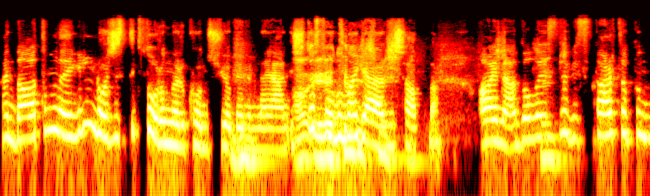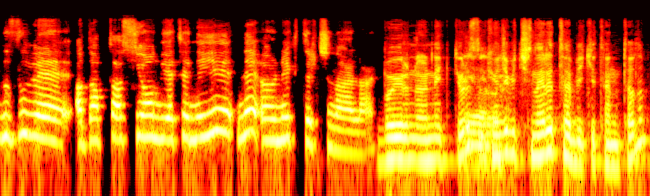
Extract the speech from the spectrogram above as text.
Hani dağıtımla ilgili lojistik sorunları konuşuyor benimle yani. İşte üretim sonuna gelmiş hatta. Aynen. Dolayısıyla bir startup'ın hızı ve adaptasyon yeteneği ne örnektir Çınarlar. Buyurun örnek diyoruz. İlk önce bir Çınar'ı tabii ki tanıtalım.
